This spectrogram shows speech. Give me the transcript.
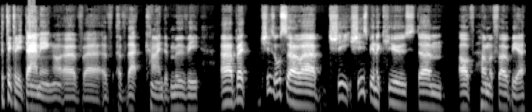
particularly damning of uh, of, of that kind of movie. Uh, but she's also uh, she she's been accused um, of homophobia.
